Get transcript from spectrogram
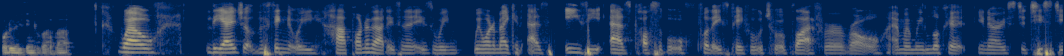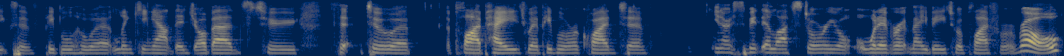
What do you think about that? Well, the age of the thing that we harp on about isn't it is we we want to make it as easy as possible for these people to apply for a role and when we look at you know statistics of people who are linking out their job ads to to a apply page where people are required to you know submit their life story or, or whatever it may be to apply for a role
